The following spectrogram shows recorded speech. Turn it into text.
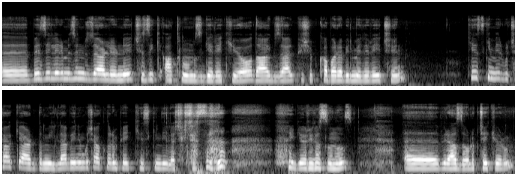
e, bezelerimizin üzerlerine çizik atmamız gerekiyor. Daha güzel pişip kabarabilmeleri için. Keskin bir bıçak yardımıyla benim bıçaklarım pek keskin değil açıkçası. Görüyorsunuz. E, biraz zorluk çekiyorum.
